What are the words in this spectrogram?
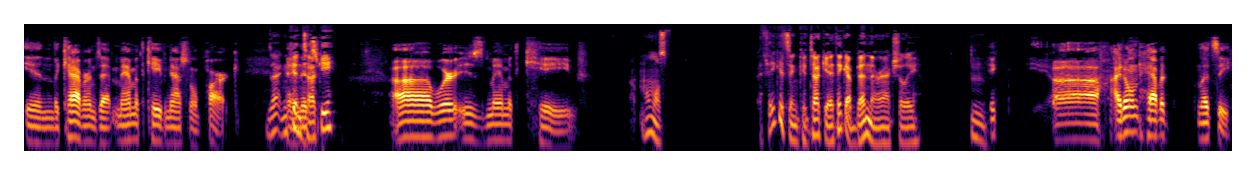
in the caverns at Mammoth Cave National Park. Is that in And Kentucky? Uh, where is Mammoth Cave? I'm almost. I think it's in Kentucky. I think I've been there actually. Uh, I don't have it. Let's see.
